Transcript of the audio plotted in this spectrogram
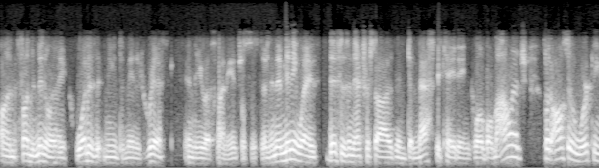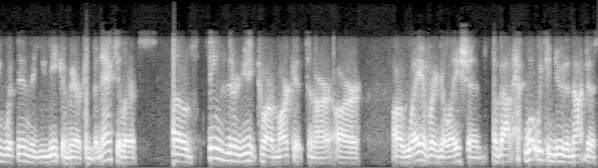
on fundamentally what does it mean to manage risk in the U.S. financial system. And in many ways, this is an exercise in domesticating global knowledge, but also working within the unique American vernacular of things that are unique to our markets and our, our, our way of regulation about what we can do to not just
